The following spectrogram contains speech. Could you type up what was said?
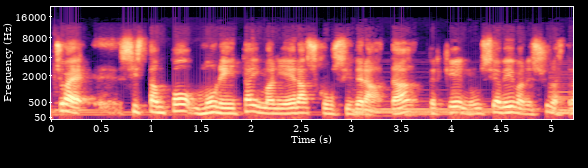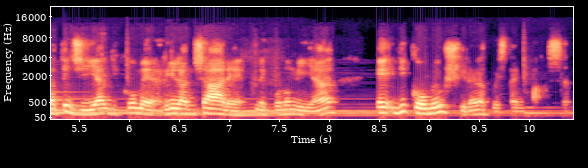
Cioè eh, si stampò moneta in maniera sconsiderata perché non si aveva nessuna strategia di come rilanciare l'economia e di come uscire da questa impasse.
